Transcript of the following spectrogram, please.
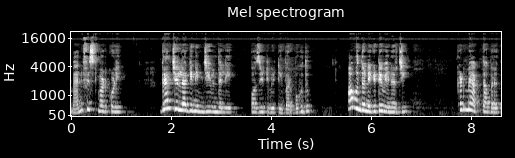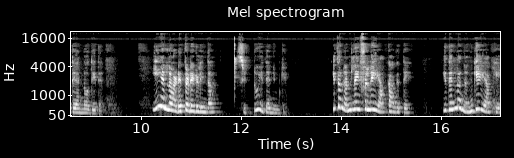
ಮ್ಯಾನಿಫೆಸ್ಟ್ ಮಾಡ್ಕೊಳ್ಳಿ ಗ್ರ್ಯಾಜುಯಲ್ ಆಗಿ ನಿಮ್ಮ ಜೀವನದಲ್ಲಿ ಪಾಸಿಟಿವಿಟಿ ಬರಬಹುದು. ಆ ಒಂದು ನೆಗೆಟಿವ್ ಎನರ್ಜಿ ಕಡಿಮೆ ಆಗ್ತಾ ಬರುತ್ತೆ ಅನ್ನೋದಿದೆ. ಈ ಎಲ್ಲ ಅಡೆತಡೆಗಳಿಂದ ಸಿಟ್ಟು ಇದೆ ನಿಮಗೆ. ಇದು ನನ್ನ ಲೈಫಲ್ಲೇ ಯಾಕಾಗುತ್ತೆ ಇದೆಲ್ಲ ನನಗೆ ಯಾಕೆ?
